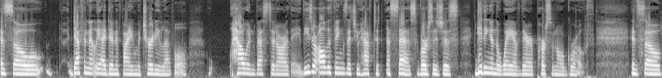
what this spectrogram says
And so, definitely identifying maturity level. How invested are they? These are all the things that you have to assess versus just getting in the way of their personal growth. And so,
